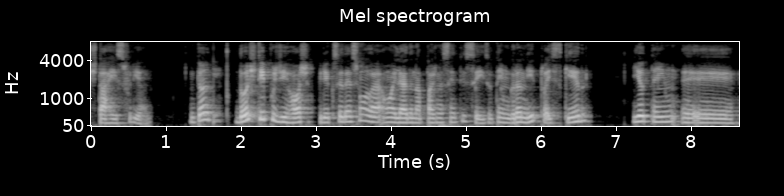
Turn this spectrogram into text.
está resfriando. Então, dois tipos de rocha, queria que você desse uma, uma olhada na página 106. Eu tenho granito à esquerda e eu tenho é,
